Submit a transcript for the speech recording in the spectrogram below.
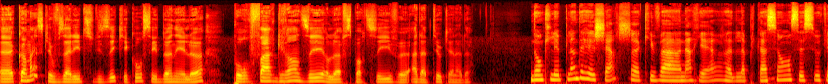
Euh, comment est-ce que vous allez utiliser, Kiko, ces données-là pour faire grandir l'offre sportive euh, adaptée au Canada? Donc, les plans de recherche euh, qui va en arrière de l'application, c'est sûr que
